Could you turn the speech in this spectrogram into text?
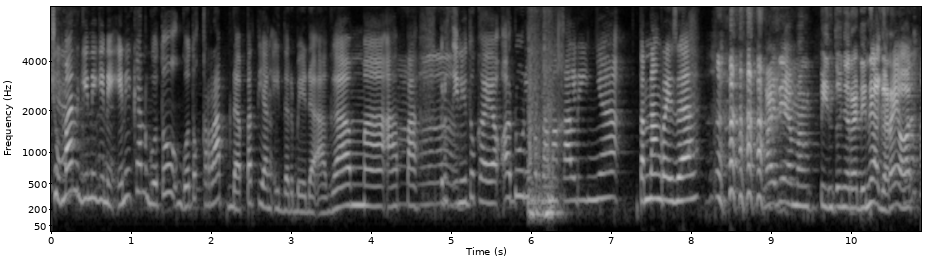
cuman gini-gini, ini kan gue tuh gue tuh kerap dapat yang either beda agama apa, terus ini tuh kayak, aduh ini pertama kalinya, tenang Reza, Nah ini emang pintunya Radini agak reot.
